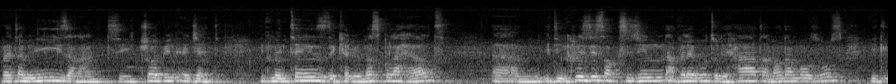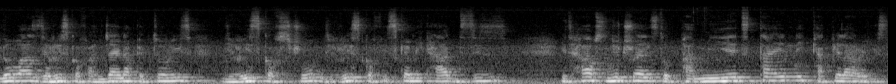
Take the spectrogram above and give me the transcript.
Vitamin E is an anti-thrombin agent. It maintains the cardiovascular health. Um, it increases oxygen available to the heart and other muscles. It lowers the risk of angina pectoris, the risk of stroke, the risk of ischemic heart disease. It helps nutrients to permeate tiny capillaries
